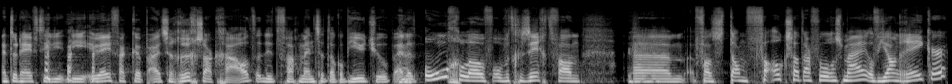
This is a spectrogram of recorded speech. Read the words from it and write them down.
En toen heeft hij die, die UEFA Cup uit zijn rugzak gehaald. Dit fragment staat ook op YouTube. En het ongeloof op het gezicht van, ehm, van Stan Valk zat daar volgens mij. Of Jan Reker.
